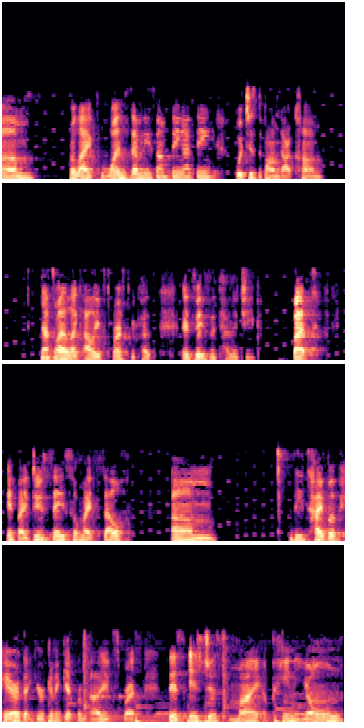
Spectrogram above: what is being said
um, for like 170 something, I think, which is bomb.com. That's why I like AliExpress because it's basically kind of cheap. But if I do say so myself, um, the type of hair that you're gonna get from AliExpress, this is just my opinion.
